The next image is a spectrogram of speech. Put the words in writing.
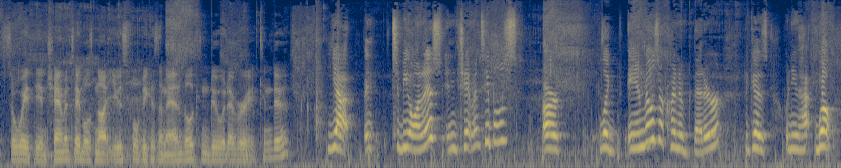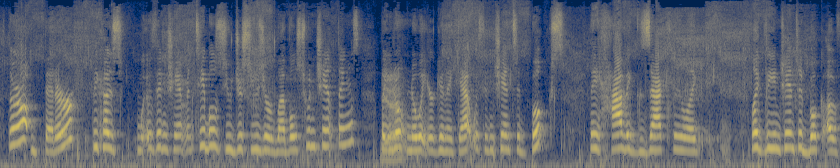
So wait, the enchantment table is not useful because an anvil can do whatever it can do? Yeah, uh, to be honest, enchantment tables are like anvils are kind of better because when you have well, they're not better because with enchantment tables you just use your levels to enchant things, but you don't know what you're gonna get with enchanted books. They have exactly like like the enchanted book of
